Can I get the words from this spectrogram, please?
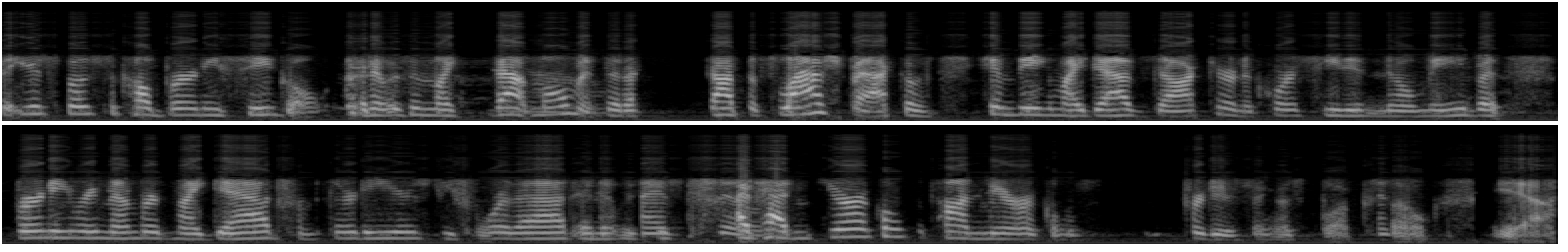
that you're supposed to call Bernie Siegel. And it was in like that moment that I got the flashback of him being my dad's doctor, and of course he didn't know me, but Bernie remembered my dad from 30 years before that, and it was just, I've had miracles upon miracles producing this book. So yeah,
